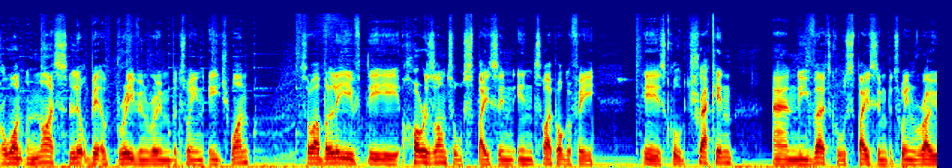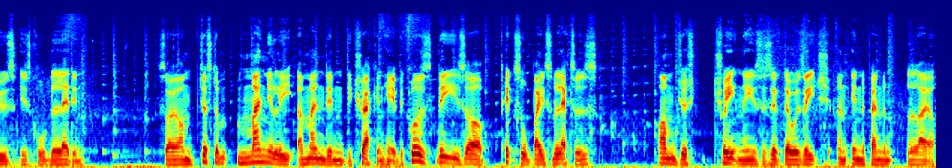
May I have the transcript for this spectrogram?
I want a nice little bit of breathing room between each one. So I believe the horizontal spacing in typography is called tracking and the vertical spacing between rows is called leading. So I'm just um, manually amending the tracking here. Because these are pixel based letters, I'm just treating these as if there was each an independent layer.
